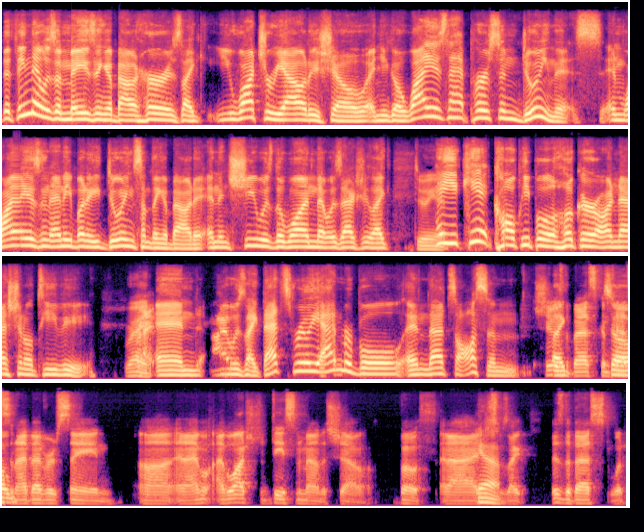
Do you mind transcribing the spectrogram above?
the thing that was amazing about her is like you watch a reality show and you go why is that person doing this and why isn't anybody doing something about it and then she was the one that was actually like Doing hey, it you can't call people a hooker on national TV. right. right. And I was like, that's really admirable and that's awesome. She was Like, the best so- contestant I've ever seen, uh, and I've I've watched a decent amount of the show, both, and I Yeah. just was like, "This is the best." What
